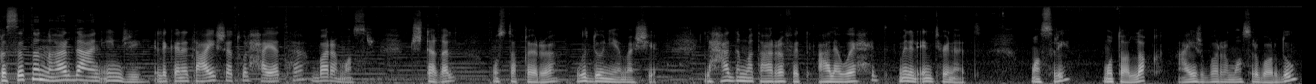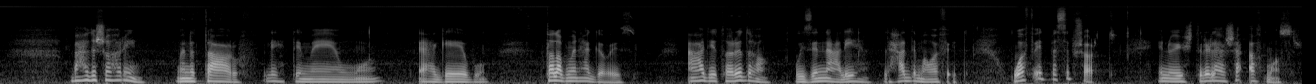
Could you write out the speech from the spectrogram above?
قصتنا النهارده عن إنجي اللي كانت عايشة طول حياتها بره مصر. بتشتغل مستقرة والدنيا ماشية. لحد ما اتعرفت على واحد من الإنترنت. مصري؟ مطلق عايش بره مصر برضو بعد شهرين من التعارف الاهتمام واعجابه طلب منها الجواز. قعد يطاردها ويزن عليها لحد ما وافقت. وافقت بس بشرط إنه يشتري لها شقة في مصر.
